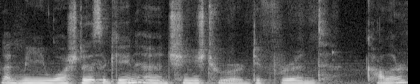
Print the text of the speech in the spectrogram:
Let me wash this again and change to a different color.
